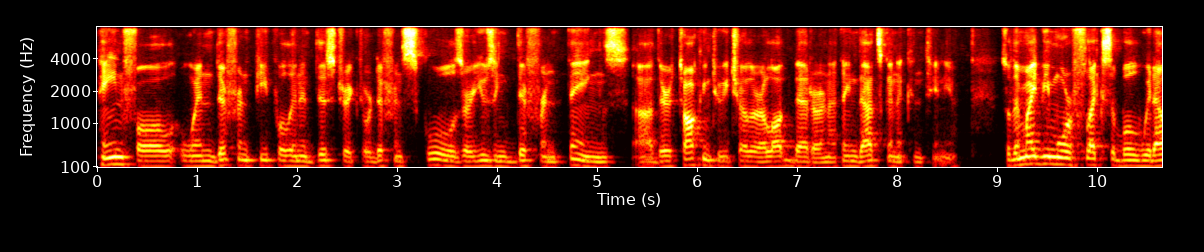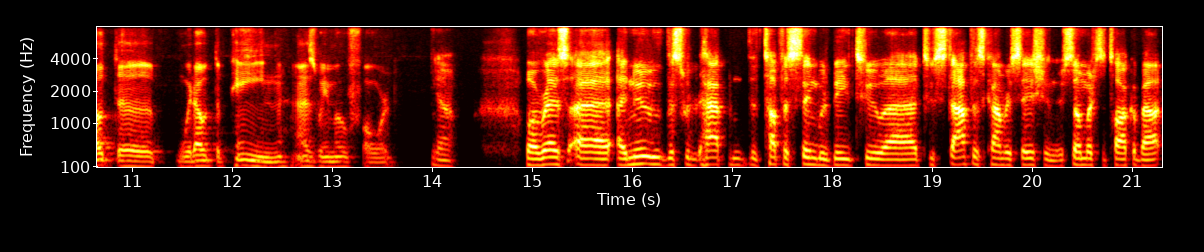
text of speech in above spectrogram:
painful when different people in a district or different schools are using different things. Uh, they're talking to each other a lot better, and I think that's going to continue. So they might be more flexible without the without the pain as we move forward. Yeah. Well, Rez, uh, I knew this would happen. The toughest thing would be to uh, to stop this conversation. There's so much to talk about,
